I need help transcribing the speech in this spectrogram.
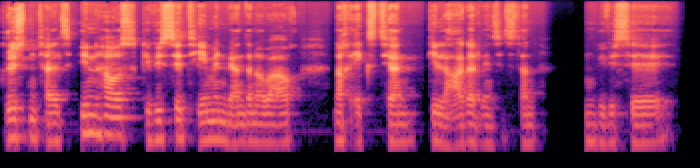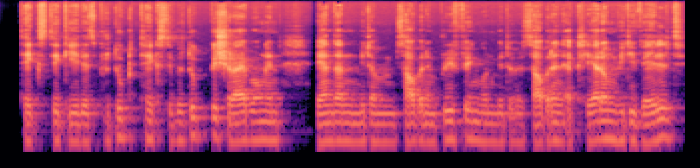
Größtenteils in-house. Gewisse Themen werden dann aber auch nach extern gelagert, wenn es jetzt dann um gewisse Texte geht, jetzt Produkttexte, Produktbeschreibungen, werden dann mit einem sauberen Briefing und mit einer sauberen Erklärung, wie die Welt,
